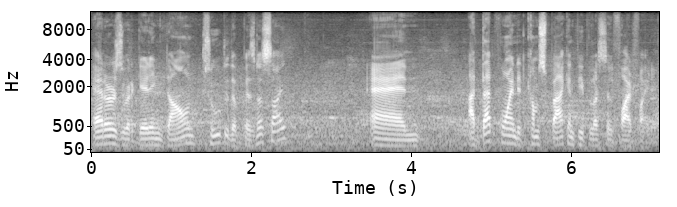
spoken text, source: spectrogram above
errors were getting down through to the business side, and at that point it comes back and people are still firefighting.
